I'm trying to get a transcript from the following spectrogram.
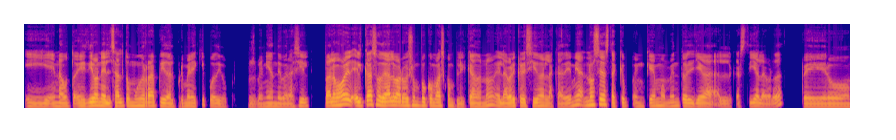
y, en auto, y dieron el salto muy rápido al primer equipo, digo, pues venían de Brasil. Pero a lo mejor el, el, caso de Álvaro es un poco más complicado, ¿no? El haber crecido en la academia. No sé hasta qué, en qué momento él llega al Castilla, la verdad. Pero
